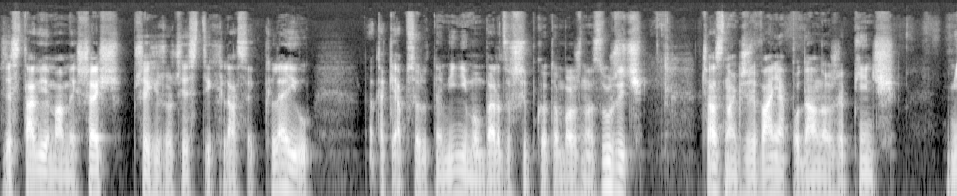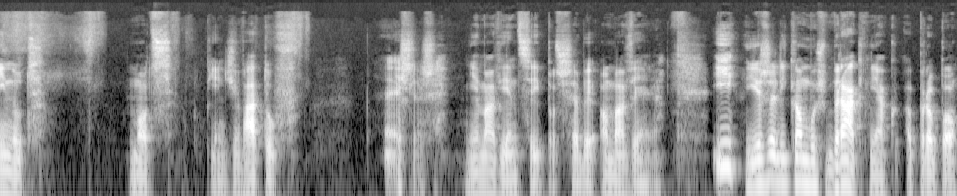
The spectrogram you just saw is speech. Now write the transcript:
W zestawie mamy 6 przeźroczystych lasek kleju. Takie absolutne minimum, bardzo szybko to można zużyć. Czas nagrzewania podano, że 5 minut, moc 5 watów. Myślę, że nie ma więcej potrzeby omawiania. I jeżeli komuś braknie, a propos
